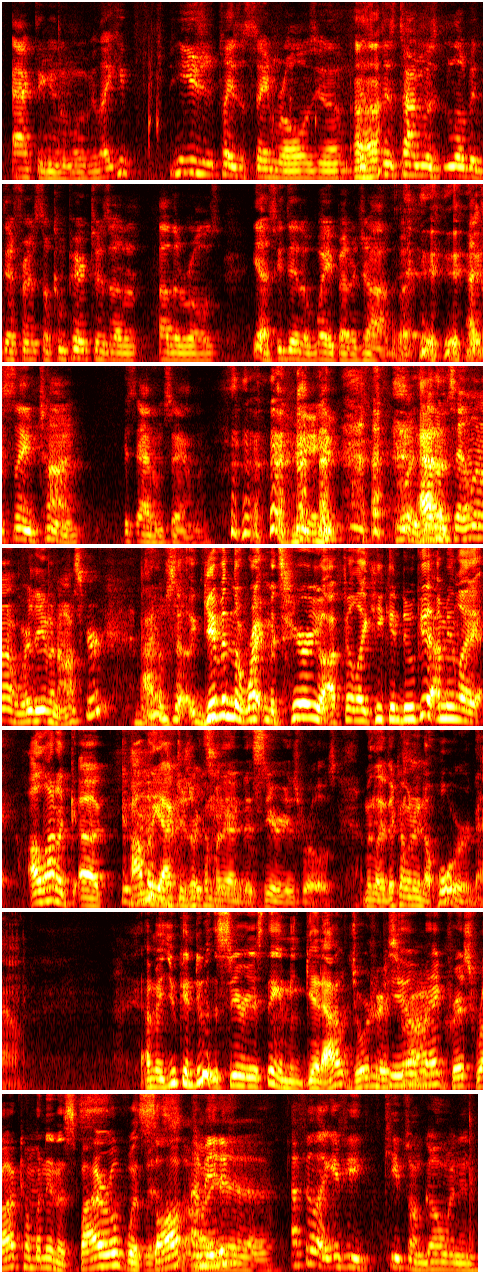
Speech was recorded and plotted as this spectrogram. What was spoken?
acting in the movie. Like he he usually plays the same roles, you know. This, Uh-huh. this time was a little bit different, so compared to his other other roles, yes, he did a way better job. But at the same time, it's Adam Sandler. What, is Adam Adam, Sandler not worthy of an Oscar? Adam, Sa- given the right material, I feel like he can do good. I mean, like a lot of uh, comedy actors are it's- coming into serious roles. I mean, like they're coming into horror now. I mean, you can do the serious thing. I mean, Get Out, Jordan Chris Peele, Rock. man, Chris Rock coming in a spiral with Saw. I mean, if- I feel like if he keeps on going and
